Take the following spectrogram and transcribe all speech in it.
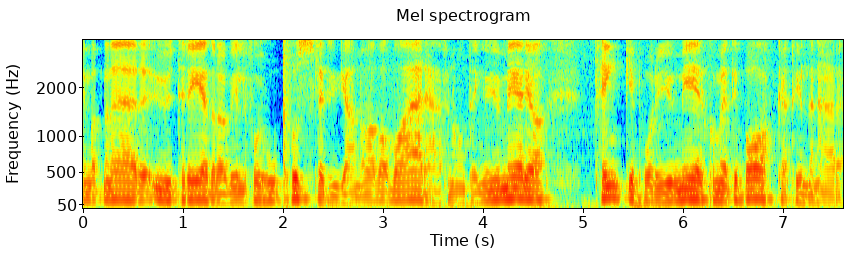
och med att man är utredare och vill få ihop pusslet lite grann. Och vad, vad är det här för någonting? Och ju mer jag tänker på det, ju mer kommer jag tillbaka till den här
